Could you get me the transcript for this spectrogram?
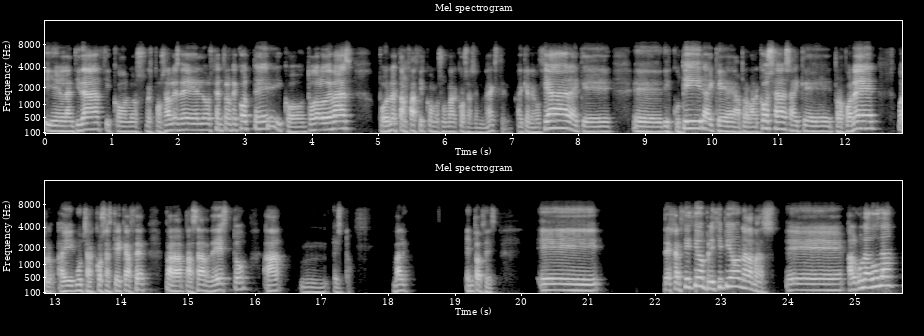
y en la entidad y con los responsables de los centros de coste y con todo lo demás, pues no es tan fácil como sumar cosas en una Excel. Hay que negociar, hay que eh, discutir, hay que aprobar cosas, hay que proponer. Bueno, hay muchas cosas que hay que hacer para pasar de esto a mm, esto. ¿Vale? Entonces, eh, de ejercicio, en principio, nada más. Eh, ¿Alguna duda?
